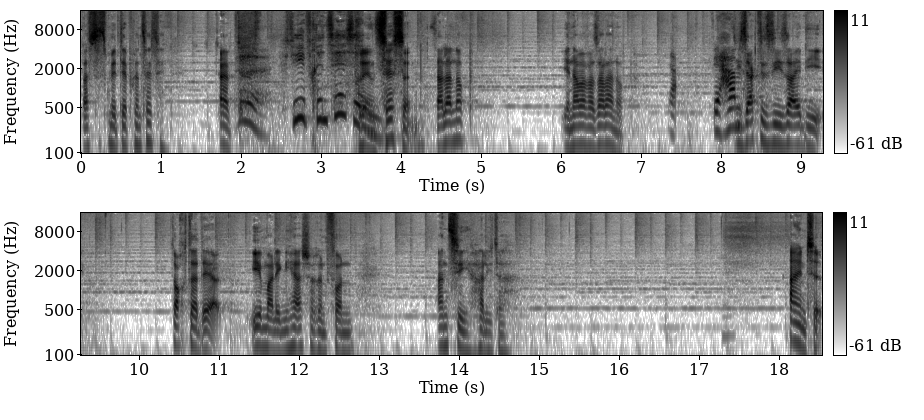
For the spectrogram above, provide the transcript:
Was ist mit der Prinzessin? Äh, Die Prinzessin. Prinzessin. Salanop. Ihr Name war Salanop. Wir haben Sie sagte, sie sei die Tochter der ehemaligen Herrscherin von Anzi Halita. Ein Tipp.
